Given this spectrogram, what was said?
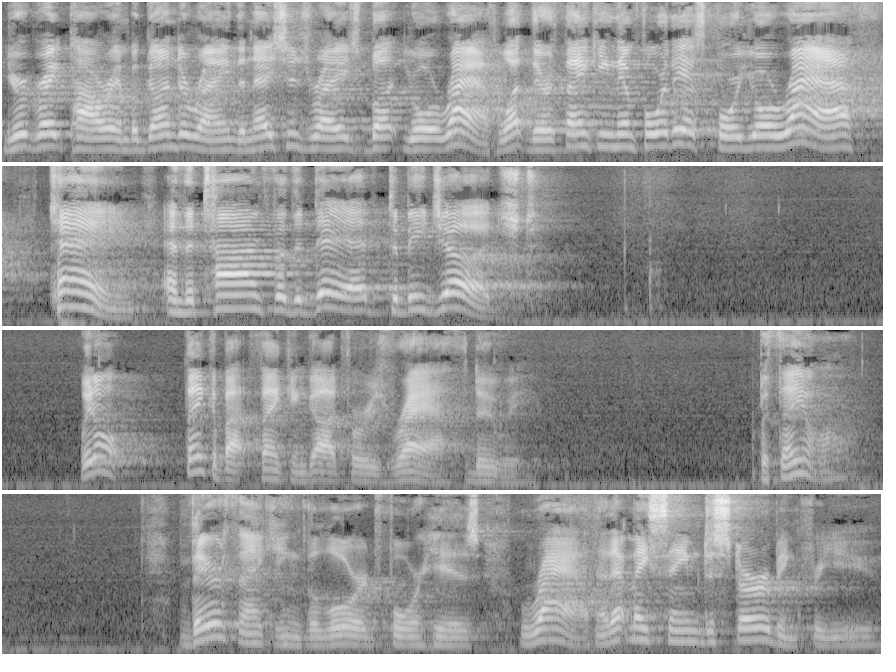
your great power and begun to reign. The nations raged, but your wrath, what? They're thanking them for this, for your wrath came, and the time for the dead to be judged. We don't think about thanking God for his wrath, do we? But they are. They're thanking the Lord for his wrath. Now, that may seem disturbing for you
